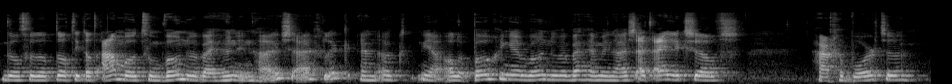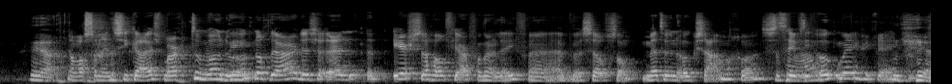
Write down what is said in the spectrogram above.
dat, we dat, dat hij dat aanbood, toen woonden we bij hun in huis eigenlijk. En ook ja, alle pogingen woonden we bij hem in huis. Uiteindelijk zelfs haar geboorte. ja. Dat was dan in het ziekenhuis, maar toen woonden we ook nog daar. Dus, en het eerste half jaar van haar leven hebben we zelfs dan met hun ook samen gewoond. Dus dat heeft hij ook meegekregen. ja.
